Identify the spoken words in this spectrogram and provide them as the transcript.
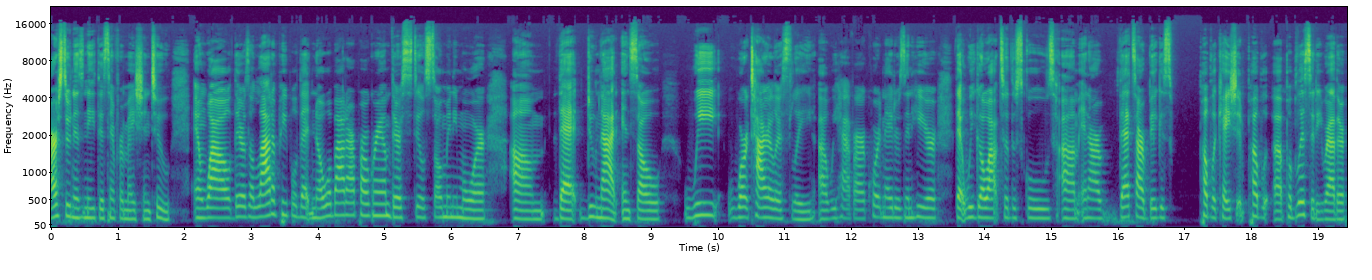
our students need this information too. And while there's a lot of people that know about our program, there's still so many more um, that do not, and so we work tirelessly. Uh, we have our coordinators in here that we go out to the schools, um, and our that's our biggest publication public uh, publicity rather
